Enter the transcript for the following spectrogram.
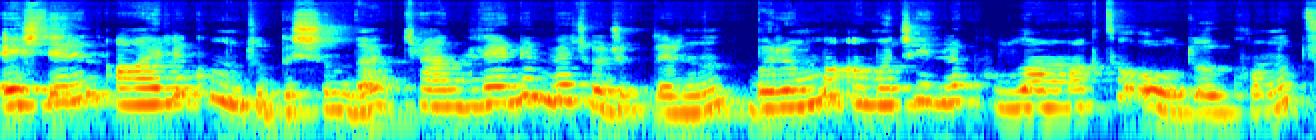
eşlerin aile konutu dışında kendilerinin ve çocuklarının barınma amacıyla kullanmakta olduğu konut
